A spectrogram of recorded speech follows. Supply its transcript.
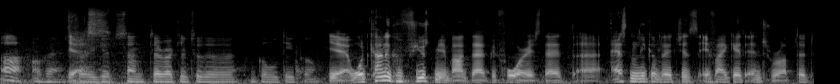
Ah, okay. So you get sent directly to the gold depot. Yeah, what kind of confused me about that before is that uh, as in League of Legends, if I get interrupted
